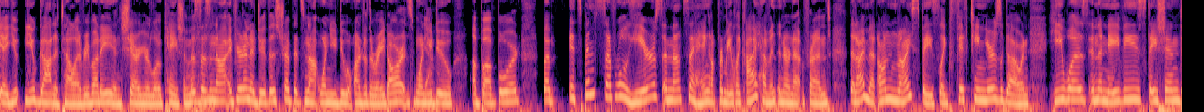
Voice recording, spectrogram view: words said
Yeah, you you got to tell everybody and share your location. This is mm. not if you're going to do this trip, it's not when you do it under the radar. It's when you do above board. But it's been several years, and that's the hang up for me. Like I have an internet friend that I met on MySpace like 15 years ago, and he was in the Navy, stationed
